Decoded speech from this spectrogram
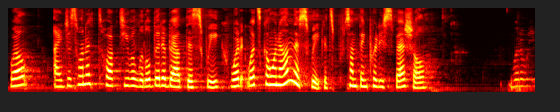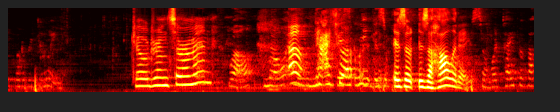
Well, I just want to talk to you a little bit about this week. What, what's going on this week? It's something pretty special. What are we, what are we doing? Children's sermon? Well, no, I oh, mean, that's this week is, is, a, is a holiday. So what type of a,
